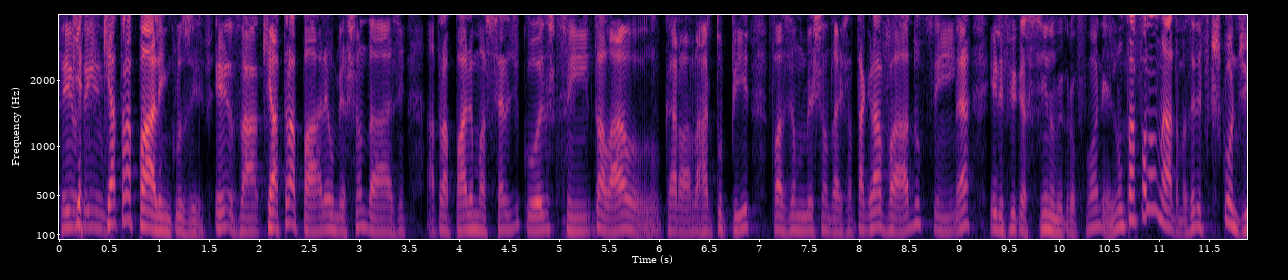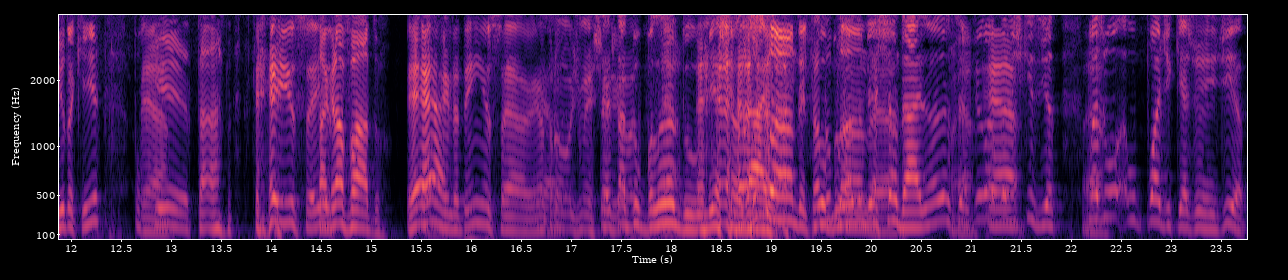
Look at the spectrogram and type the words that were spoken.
Tenho, que, tenho... que, atrapalha, inclusive. Exato. Que atrapalha o merchandising, atrapalha uma série de coisas. Sim. Que tá lá, o cara lá na Rádio Tupi fazendo merchandising, já tá gravado. Sim. Né? Ele fica assim no microfone, ele não tá falando nada, mas ele fica escondido aqui porque é. tá. É isso, é Tá isso. gravado. É, ainda tem isso. É, entram é. os merchandising. Ele tá dublando o merchandising. Ele tá dublando, ele tá dublando. o merchandising. É. Assim, fica uma coisa esquisita. Mas o, o, podcast hoje em dia.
